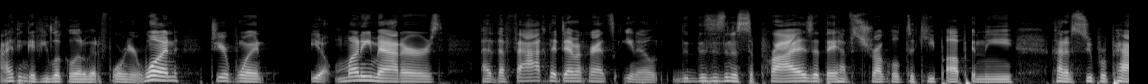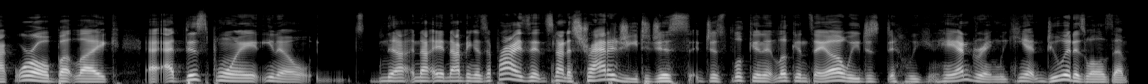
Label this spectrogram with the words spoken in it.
I think if you look a little bit forward here, one to your point, you know money matters uh, the fact that Democrats, you know, th- this isn't a surprise that they have struggled to keep up in the kind of super PAC world, but like at this point, you know, not not it not being a surprise, it's not a strategy to just just look in it, look and say, oh, we just we hand wring, we can't do it as well as them.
